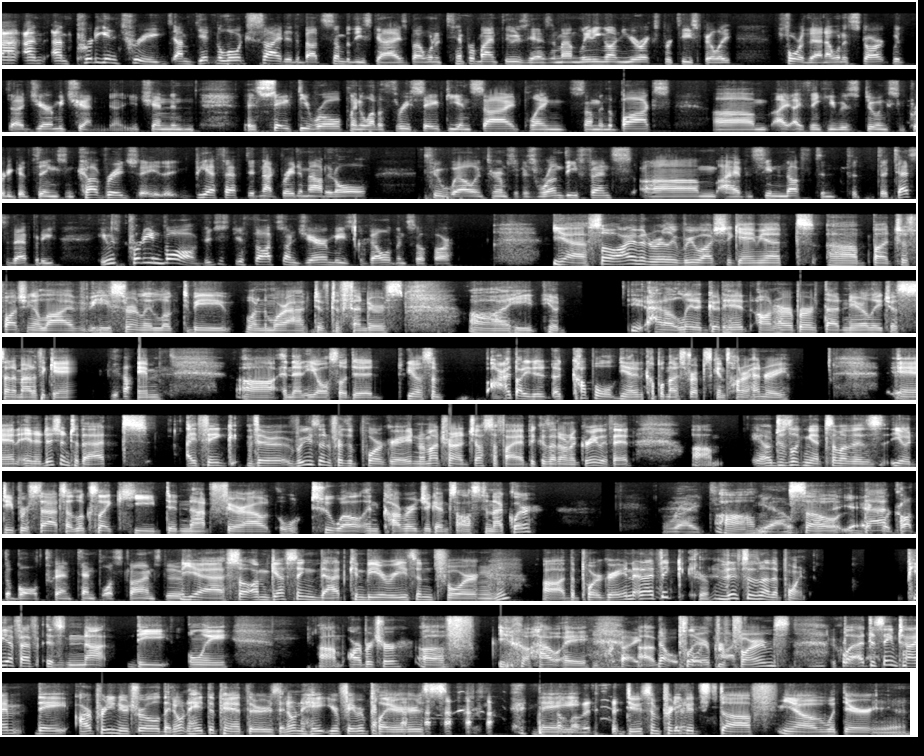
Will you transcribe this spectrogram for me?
I, I'm I'm pretty intrigued. I'm getting a little excited about some of these guys, but I want to temper my enthusiasm. I'm leaning on your expertise, Billy, for that. I want to start with uh, Jeremy Chinn. Uh, Chinn in a safety role, playing a lot of three safety inside, playing some in the box. Um, I, I think he was doing some pretty good things in coverage. They, the PFF did not grade him out at all too well in terms of his run defense. Um, I haven't seen enough to, to, to test that, but he, he was pretty involved. Just your thoughts on Jeremy's development so far? Yeah, so I haven't really rewatched the game yet, uh, but just watching it live, he certainly looked to be one of the more active defenders. Uh, he, you know, he had a laid a good hit on Herbert that nearly just sent him out of the game. Yeah. Uh, and then he also did, you know, some. I thought he did a couple, you know, a couple nice reps against Hunter Henry. And in addition to that, I think the reason for the poor grade, and I'm not trying to justify it because I don't agree with it. Um, you know, just looking at some of his, you know, deeper stats, it looks like he did not fare out too well in coverage against Austin Ekeler. Right. Um, Yeah. So yeah, that, Eckler caught the ball 10, 10 plus times too. yeah. So I'm guessing that can be a reason for Mhm. uh, the poor grade. And, and I think Sure. this is another point. PFF is not the only um, arbiter of you know how a Right. uh, no, player performs. But at the same time, they are pretty neutral. They don't hate the Panthers. They don't hate your favorite players. They do some pretty good stuff, you know, with their Yeah.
